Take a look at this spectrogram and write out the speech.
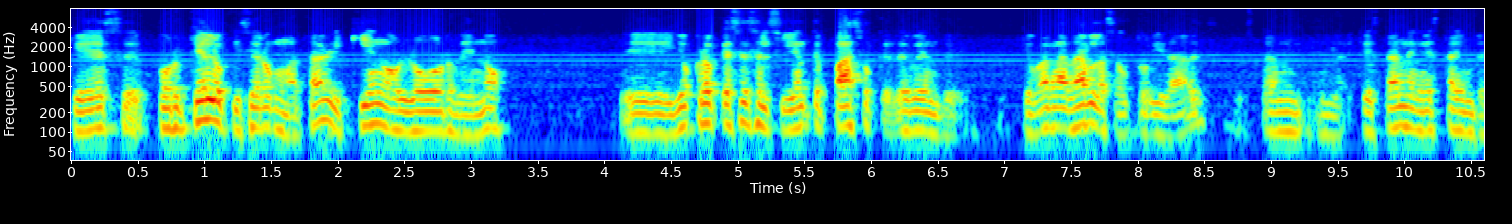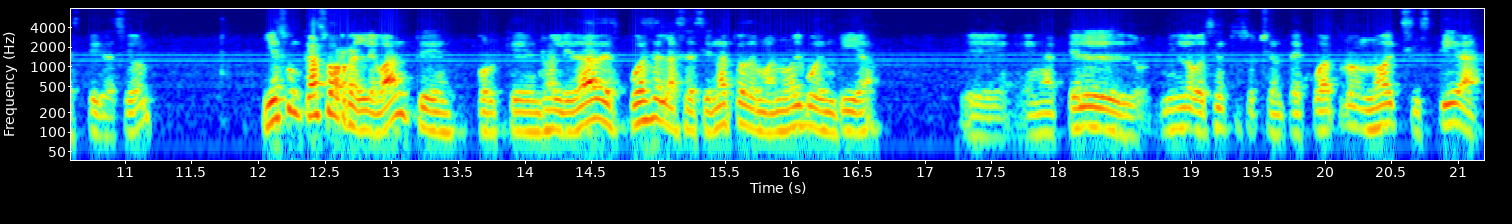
que es eh, por qué lo quisieron matar y quién lo ordenó. yo creo que ese es el siguiente paso que deben de, que van a dar las autoridades están que están en esta investigación. Y es un caso relevante, porque en realidad después del asesinato de Manuel Buendía, eh, en aquel 1984 no existía,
